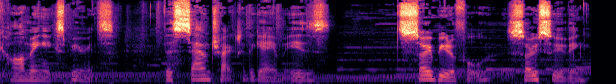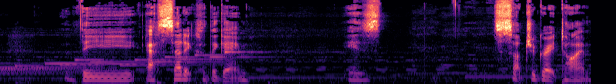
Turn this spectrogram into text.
calming experience the soundtrack to the game is so beautiful, so soothing. The aesthetics of the game is such a great time.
